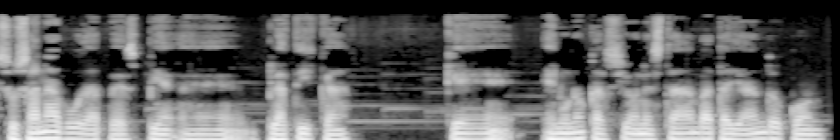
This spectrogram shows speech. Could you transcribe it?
Susana Budapest eh, platica que en una ocasión estaban batallando con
